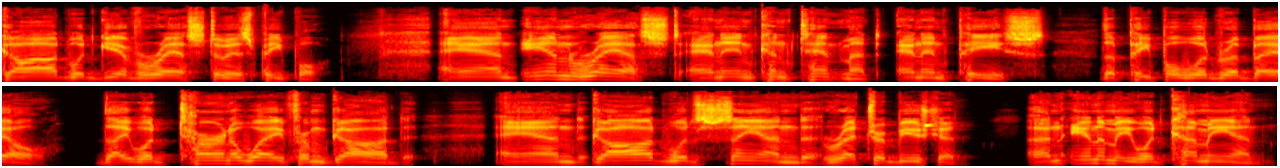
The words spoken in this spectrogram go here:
God would give rest to his people. And in rest and in contentment and in peace, the people would rebel. They would turn away from God and God would send retribution. An enemy would come in.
